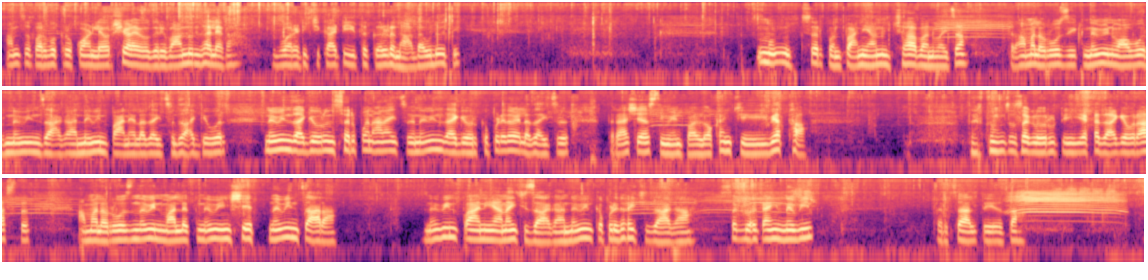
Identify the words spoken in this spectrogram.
आमचं फार बकरं कोंडल्यावर शेळ्या वगैरे बांधून झाल्या का? बोराटीची काठी इथं करडं नादावली होती. मग सरपण पाणी आणून चहा बनवायचा. तर आम्हाला रोज एक नवीन वावर नवीन जागा नवीन पाण्याला जायचं जागेवर. नवीन जागेवरून सरपण आणायचं नवीन जागेवर कपडे धुवायला जायचं. तर अशी असते मेंढपाळ लोकांची व्यथा. तर तुमचं सगळं रुटीन एका जागेवर असतं. आम्हाला रोज नवीन मालक नवीन शेत नवीन चारा. नवीन पाणी आणायची जागा नवीन कपडे धुवायची जागा सगळं काही नवीन. तर चालते आता.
